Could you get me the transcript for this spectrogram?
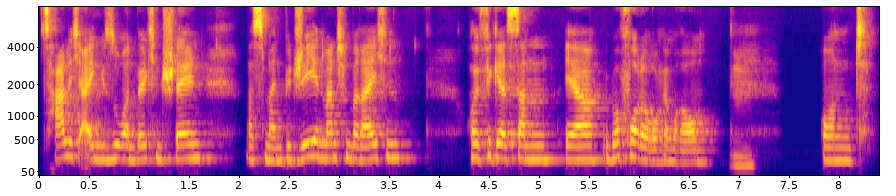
zahle ich eigentlich so an welchen Stellen, was ist mein Budget in manchen Bereichen. Häufiger ist dann eher Überforderung im Raum. Mhm. Und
